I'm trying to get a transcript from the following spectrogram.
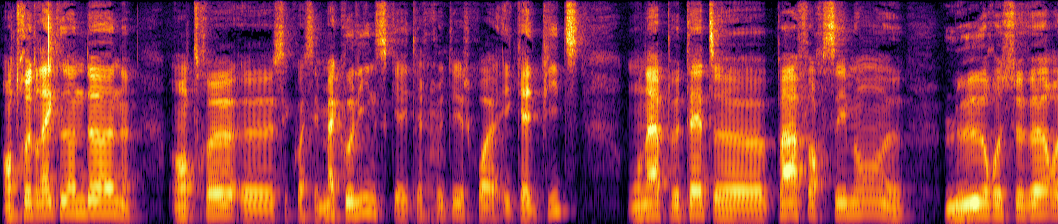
entre Drake London, entre, euh, c'est quoi, c'est McCollins qui a été recruté, je crois, et Kyle Pitts, on a peut-être pas forcément le receveur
